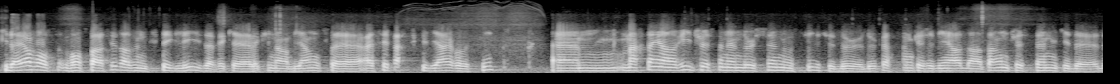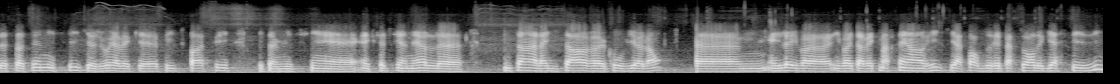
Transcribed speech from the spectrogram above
qui d'ailleurs vont, vont se passer dans une petite église avec, avec une ambiance assez particulière aussi. Euh, Martin Henry, Tristan Anderson aussi, c'est deux, deux personnes que j'ai bien hâte d'entendre. Tristan qui est de, de Sutton ici, qui a joué avec euh, Pete Posse, qui est un musicien euh, exceptionnel, tant à la guitare qu'au violon. Et là, il va, il va être avec Martin Henry qui apporte du répertoire de Gaspésie.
